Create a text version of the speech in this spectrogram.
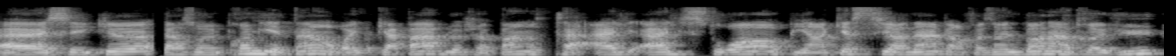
euh, c'est que dans un premier temps, on va être capable, je pense, à, l'histoire, puis en questionnant, puis en faisant une bonne entrevue,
